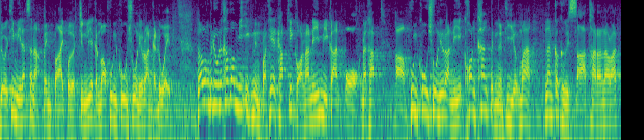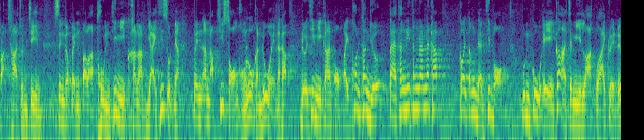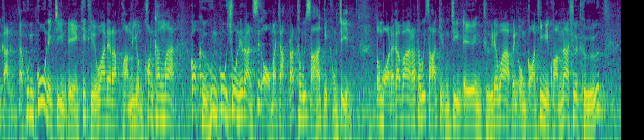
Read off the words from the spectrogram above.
โดยที่มีลักษณะเป็นปลายเปิด จึงเรียกกันว่าหุ้นกู้ช่วงนิรันดร์กันด้วยเราลองไปดูนะครับว่ามีอีกหนึ่งประเทศครับที่ก่อนหน้านี้มีการออกนะครับหุ้นกู้ช่วงนิรันดร์นี้ค่อนข้างเป็นเงินที่เยอะมาก นั่นก็คือสาธารณรัฐประชาชนจีน ซึ่งก็เป็นตลาดทุนที่มีขนาดใหญ่ที่สุดเนี่ยเป็นอันดับที่ 2 ของโลกกันด้วยนะครับโดยที่มีการออกไปค่อนข้างเยอะ แต่ทั้งนี้ทั้งนั้นนะครับก็ต้องอย่างที่บอก หุ้นกู้เองก็อาจจะมีหลากหลายเกรดด้วยกัน แต่หุ้นกู้ในจีนเองที่ถือว่าได้รับความนิยมค่อนข้างมาก ก็คือหุ้นกู้ชั่วนิรันดร์ซึ่งออกมาจากรัฐวิสาหกิจของจีนต้องบอกนะครับว่ารัฐวิสาหกิจของจีนเอง ถือได้ว่าเป็นองค์กรที่มีความน่าเชื่อถือ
